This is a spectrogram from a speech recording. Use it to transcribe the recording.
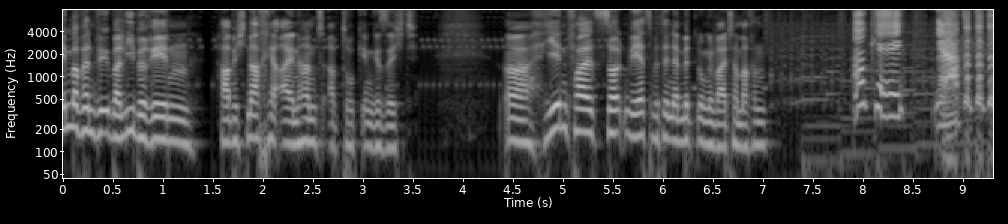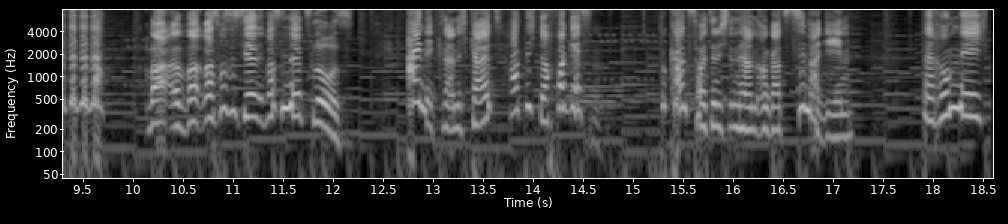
Immer wenn wir über Liebe reden, habe ich nachher einen Handabdruck im Gesicht. Ah, jedenfalls sollten wir jetzt mit den Ermittlungen weitermachen. Okay. Ja, da, da, da, da, da. Wa, wa, was, was ist hier, was ist denn jetzt los? Eine Kleinigkeit hatte ich noch vergessen. Du kannst heute nicht in Herrn Ongards Zimmer gehen. Warum nicht?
